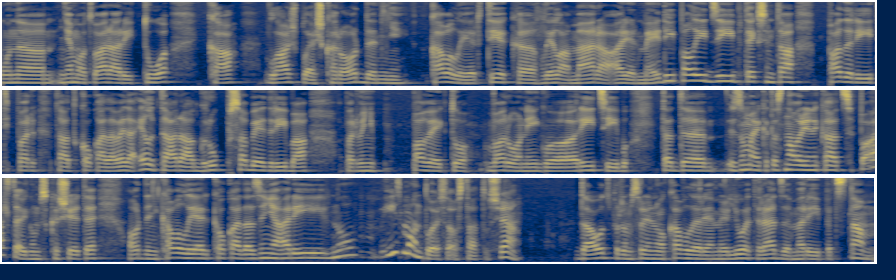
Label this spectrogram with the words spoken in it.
Un, uh, ņemot vērā arī to, ka Latvijas kara ordeņi kavalieri tiek eh, lielā mērā arī ar mēdīju palīdzību, teiksim tā, padarīti par tādu kaut kādā veidā elitārā grupu sabiedrībā, par viņu paveikto varonīgo rīcību, tad eh, es domāju, ka tas nav arī nekāds pārsteigums, ka šie ordeņa kavalieri kaut kādā ziņā arī nu, izmantoja savu statusu. Jā. Daudz, protams, arī no kavalēriem ir ļoti redzami arī pēc tam.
